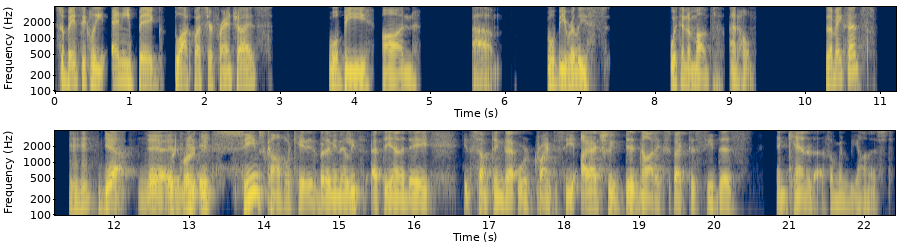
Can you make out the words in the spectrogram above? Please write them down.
So basically, any big blockbuster franchise will be on, um, will be released within a month at home. Does that make sense? Mm-hmm. Yeah, yeah. It's, it, it seems complicated, but I mean, at least at the end of the day, it's something that we're trying to see. I actually did not expect to see this in Canada, if I'm going to be honest.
